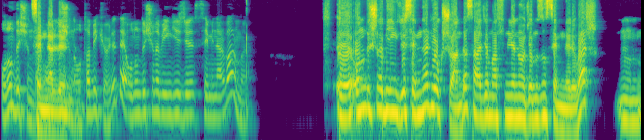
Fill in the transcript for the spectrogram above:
onun dışında, onun seminerleri. dışında. O tabii ki öyle de. Onun dışında bir İngilizce seminer var mı? Ee, onun dışında bir İngilizce seminer yok şu anda. Sadece Masumiliano hocamızın semineri var. Hmm,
